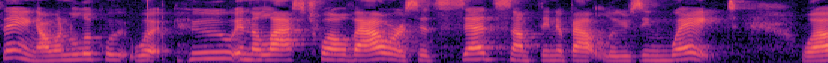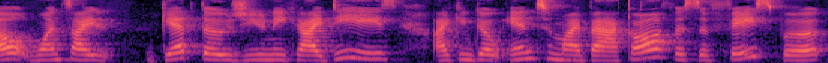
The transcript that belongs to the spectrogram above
thing. I want to look what, what who in the last 12 hours had said something about losing weight. Well, once I get those unique IDs, I can go into my back office of Facebook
